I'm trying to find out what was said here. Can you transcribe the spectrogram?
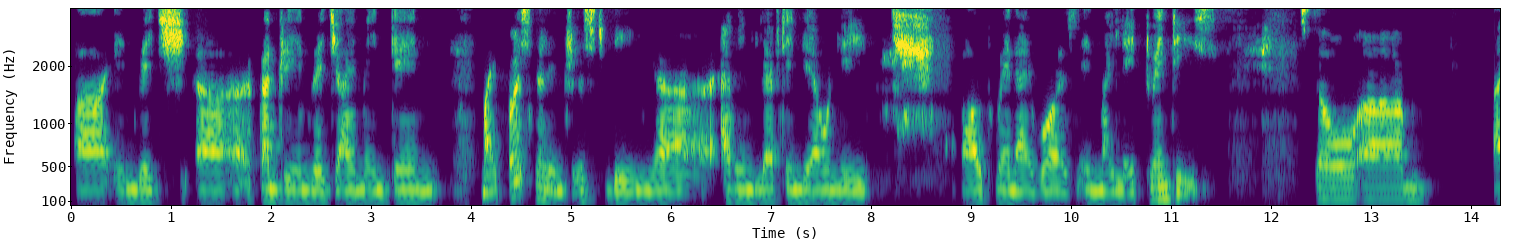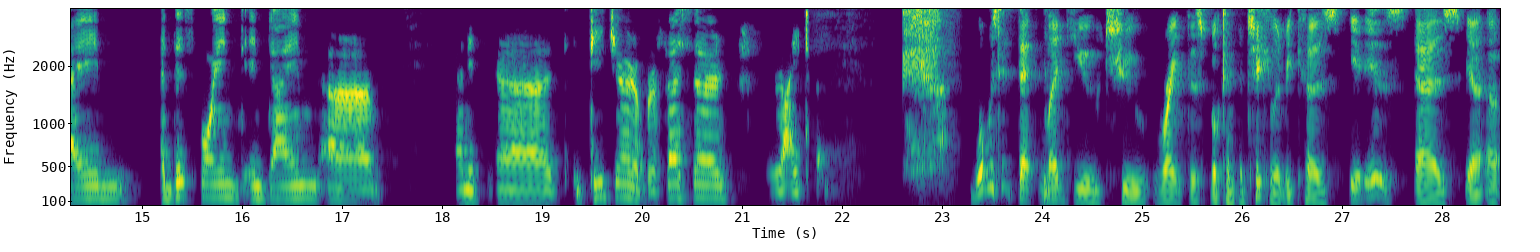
uh, in which uh, a country in which I maintain my personal interest, being uh, having left India only about when I was in my late twenties. So um, I'm at this point in time uh, an, uh, a teacher, a professor, writer. What was it that led you to write this book in particular? Because it is, as uh,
